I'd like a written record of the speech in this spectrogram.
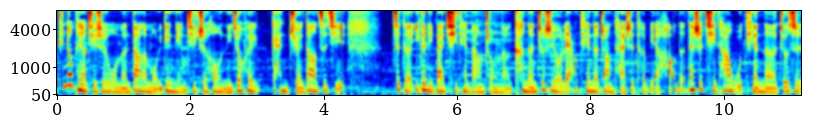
听众朋友，其实我们到了某一定年纪之后，你就会感觉到自己。这个一个礼拜七天当中呢，可能就是有两天的状态是特别好的，但是其他五天呢，就是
